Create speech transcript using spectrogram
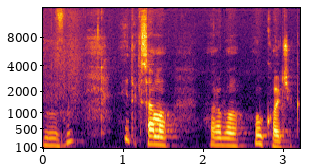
Угу. І так само робимо укольчик.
